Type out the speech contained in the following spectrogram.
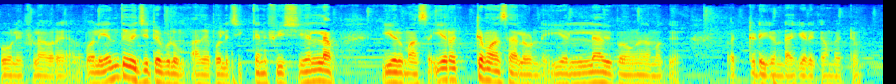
കോളിഫ്ലവർ അതുപോലെ എന്ത് വെജിറ്റബിളും അതേപോലെ ചിക്കൻ ഫിഷ് എല്ലാം ഈ ഒരു മസാല ഈ ഒരു ഒറ്റ മസാല കൊണ്ട് ഈ എല്ലാ വിഭവങ്ങളും നമുക്ക് ഒറ്റടിക്ക് ഉണ്ടാക്കിയെടുക്കാൻ പറ്റും.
